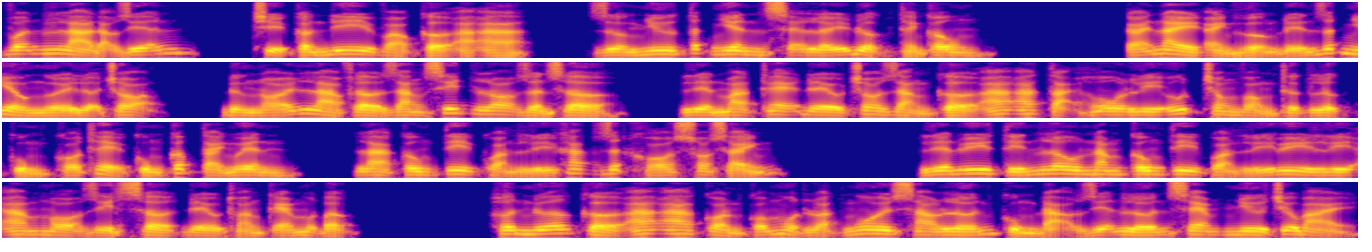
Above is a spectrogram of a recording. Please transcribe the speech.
vẫn là đạo diễn chỉ cần đi vào cờ aa dường như tất nhiên sẽ lấy được thành công cái này ảnh hưởng đến rất nhiều người lựa chọn đừng nói là phờ giang xít lo dần sờ liền mặt thẻ đều cho rằng cờ aa tại hollywood trong vòng thực lực cũng có thể cung cấp tài nguyên là công ty quản lý khác rất khó so sánh. Liên uy tín lâu năm công ty quản lý William Mọ dịt sợ đều thoáng kém một bậc. Hơn nữa cờ aa còn có một loạt ngôi sao lớn cùng đạo diễn lớn xem như chiêu bài,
